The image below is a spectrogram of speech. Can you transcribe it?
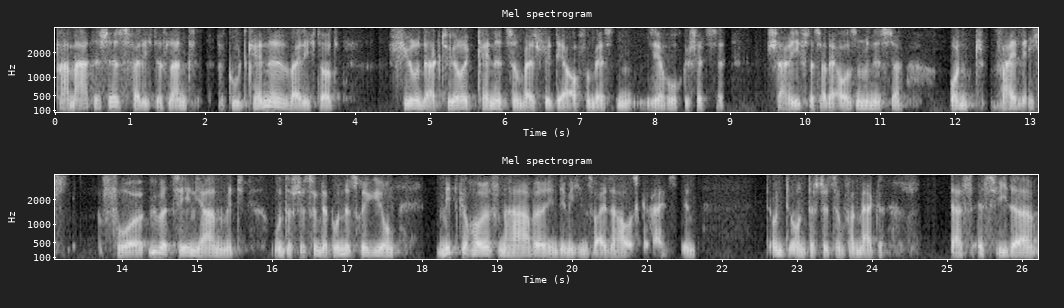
dramatisch ist, weil ich das Land gut kenne, weil ich dort führende Akteure kenne, zum Beispiel der auch vom Westen sehr hochgeschätzte Sharif, das war der Außenminister, und weil ich vor über zehn Jahren mit Unterstützung der Bundesregierung mitgeholfen habe, indem ich ins Weiße Haus gereist bin und Unterstützung von Merkel, dass es wieder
